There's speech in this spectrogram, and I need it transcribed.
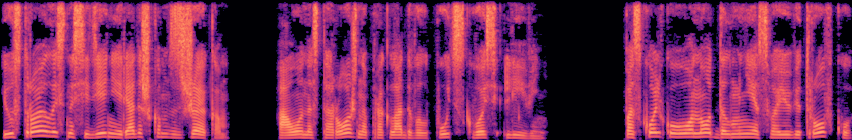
и устроилась на сиденье рядышком с Джеком, а он осторожно прокладывал путь сквозь ливень. Поскольку он отдал мне свою ветровку,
